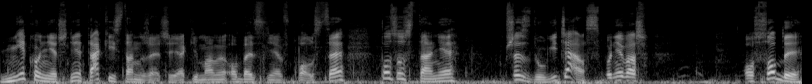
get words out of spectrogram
niekoniecznie taki stan rzeczy, jaki mamy obecnie w Polsce, pozostanie przez długi czas, ponieważ osoby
